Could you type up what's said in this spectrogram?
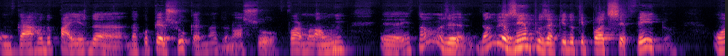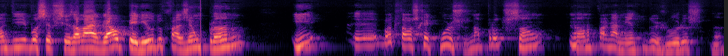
um carro do país da, da Copersucar, né, do nosso Fórmula 1. É, então, dando exemplos aqui do que pode ser feito, onde você precisa largar o período, fazer um plano e é, botar os recursos na produção, não no pagamento dos juros, né,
